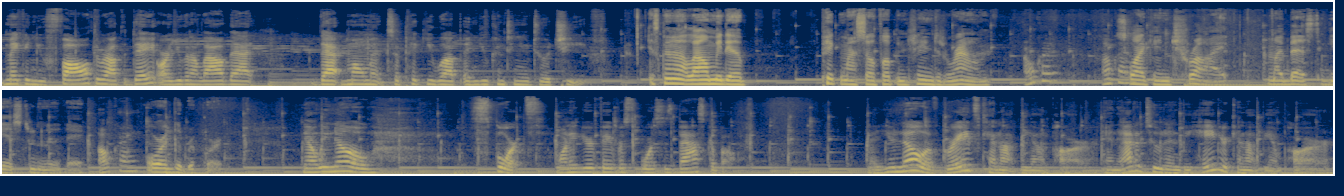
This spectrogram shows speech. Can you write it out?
making you fall throughout the day, or are you going to allow that that moment to pick you up and you continue to achieve? It's gonna allow me to pick myself up and change it around, Okay. Okay. so I can try my best to get student of the day okay. or a good report. Now we know sports. One of your favorite sports is basketball. Now you know if grades cannot be on par and attitude and behavior cannot be on par,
